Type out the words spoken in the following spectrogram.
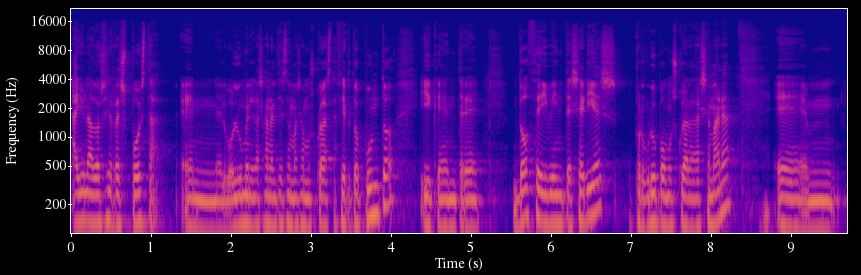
hay una dosis respuesta en el volumen y las ganancias de masa muscular hasta cierto punto y que entre 12 y 20 series por grupo muscular a la semana em,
